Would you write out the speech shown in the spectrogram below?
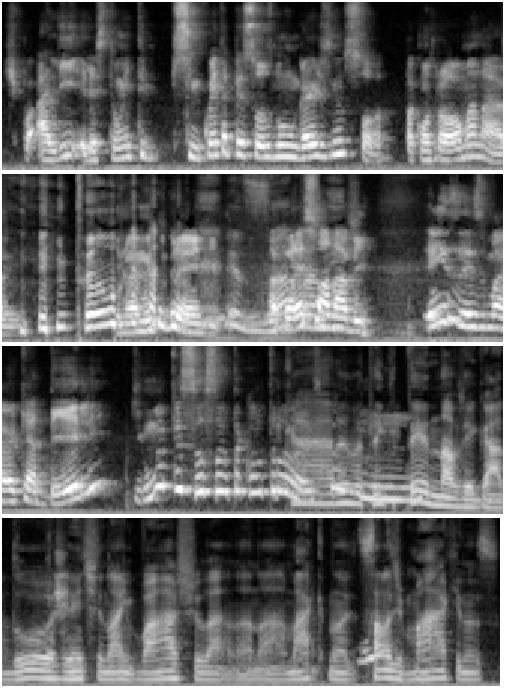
Tipo, ali eles estão entre 50 pessoas num lugarzinho só, pra controlar uma nave. Então. Que não é muito grande. Aparece uma nave três vezes maior que a dele, que uma pessoa só tá controlando. Caramba, tem que hum. ter navegador, gente lá embaixo, na, na, na máquina, sala de máquinas.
